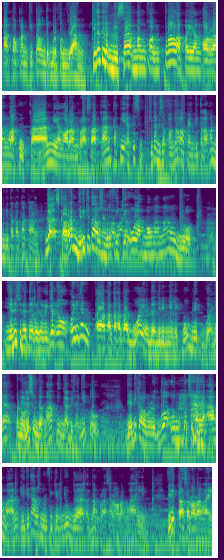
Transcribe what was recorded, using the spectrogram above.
patokan kita untuk berpegang. Kita tidak bisa mengkontrol apa yang orang lakukan, yang orang rasakan, tapi at least kita bisa kontrol apa yang kita lakukan dan kita katakan. Enggak, sekarang jadi kita harus berpikir ulang mau nggak mau, Bro. Jadi sudah tidak bisa pikir, oh, oh ini kan eh, kata-kata gua ya udah jadi milik publik, guanya penulis udah mati, nggak bisa gitu. Jadi kalau menurut gua untuk supaya aman, ya kita harus berpikir juga tentang perasaan orang lain. Jadi perasaan orang lain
